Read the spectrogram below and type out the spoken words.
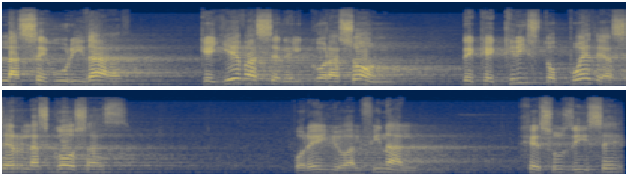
la seguridad que llevas en el corazón de que Cristo puede hacer las cosas. Por ello, al final, Jesús dice,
